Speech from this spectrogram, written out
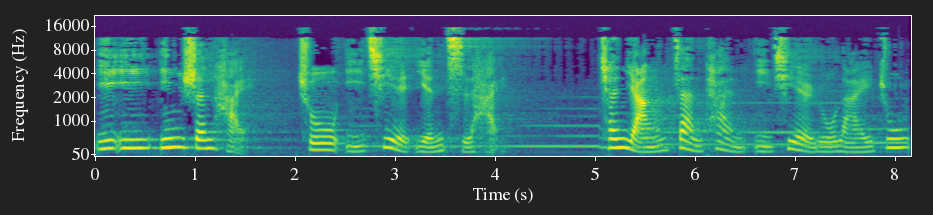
一一音声海出一切言辞海，称扬赞叹一切如来诸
